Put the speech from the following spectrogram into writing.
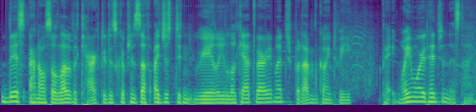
this and also a lot of the character description stuff I just didn't really look at very much, but I'm going to be paying way more attention this time.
